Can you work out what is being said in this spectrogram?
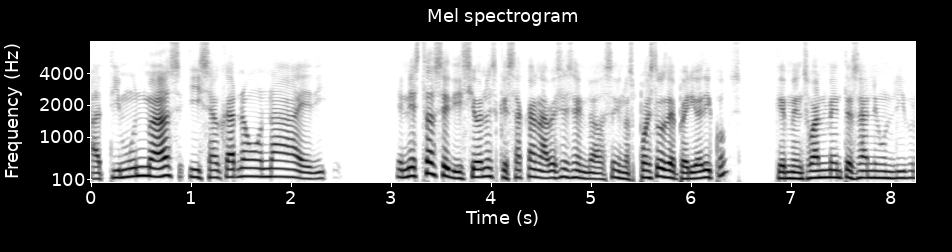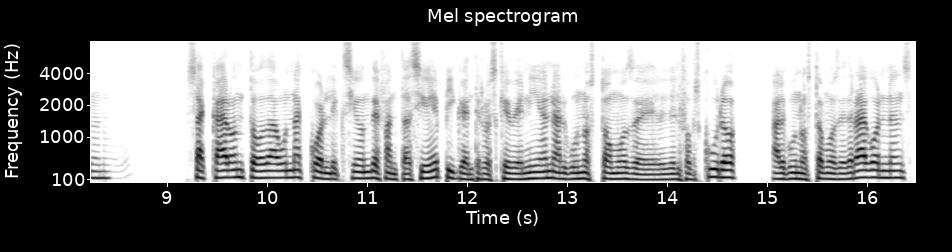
a Timun Más y sacaron una... en estas ediciones que sacan a veces en los, en los puestos de periódicos, que mensualmente sale un libro nuevo, sacaron toda una colección de fantasía épica, entre los que venían algunos tomos de- del Elfo Oscuro, algunos tomos de Dragonlance,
